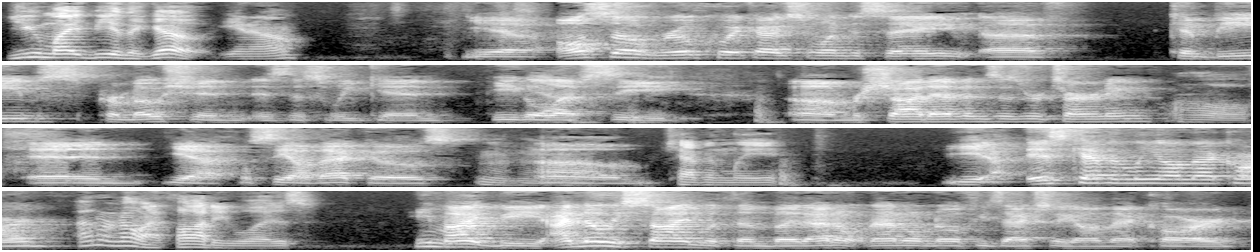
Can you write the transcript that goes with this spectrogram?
you might be the goat, you know? Yeah. Also, real quick, I just wanted to say, uh, Khabib's promotion is this weekend. Eagle Yeah. FC. Um, Rashad Evans is returning, Oh, and yeah, we'll see how that goes. mhm. Um, Kevin Lee. yeah, is Kevin Lee on that card? I don't know. I thought he was. He might be. I know he signed with them, but I don't. I don't know if he's actually on that card.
